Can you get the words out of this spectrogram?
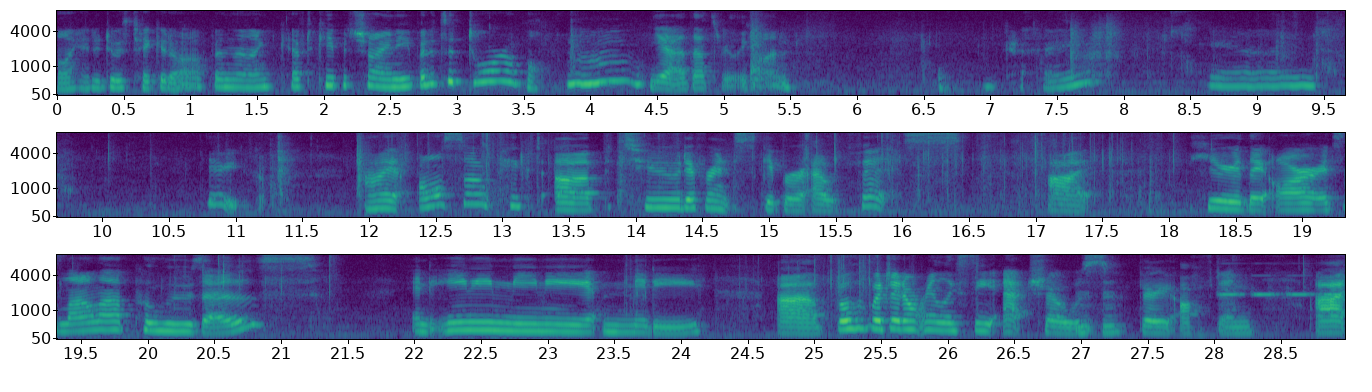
All I had to do is take it off and then I have to keep it shiny, but it's adorable. Mhm. Yeah, that's really fun. Okay. And there you go. I also picked up two different skipper outfits. Uh, here they are. It's Lollapaloozas and Eeny Meeny Midi, uh, both of which I don't really see at shows very often. Uh,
